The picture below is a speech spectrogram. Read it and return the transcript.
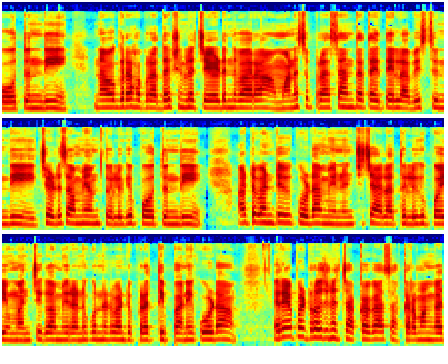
పోతుంది. నవగ్రహ ప్రదక్షిణలు చేయడం ద్వారా మనసు ప్రశాంతత అయితే లభిస్తుంది. చెడు సమయం తొలగిపోతుంది. అటువంటివి కూడా మీ నుంచి చాలా తొలగిపోయి మంచిగా మీరు అనుకున్నటువంటి ప్రతి పని కూడా రేపటి రోజున చక్కగా సక్రమంగా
